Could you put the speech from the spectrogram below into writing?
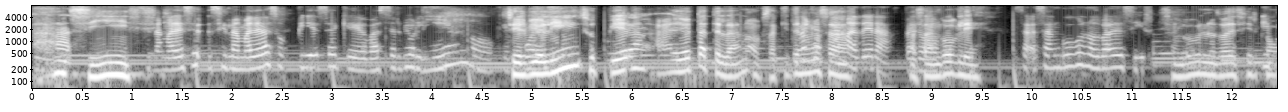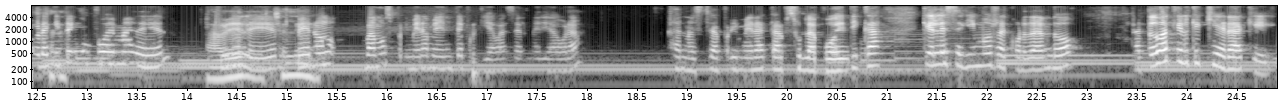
ah, sí. Si, La madera, si la madera supiese que va a ser violín. O si el violín supiera, ay, ahorita te la, no, pues aquí tenemos a, madera, a San Google. San Google nos va a decir. San Google nos va a decir. Y por aquí tengo un poema de él. A ver, leer, pero vamos primeramente, porque ya va a ser media hora, a nuestra primera cápsula poética, que le seguimos recordando a todo aquel que quiera que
